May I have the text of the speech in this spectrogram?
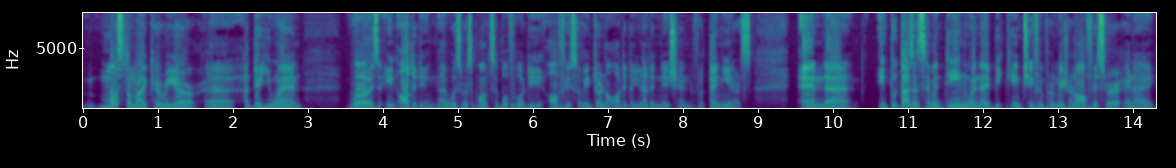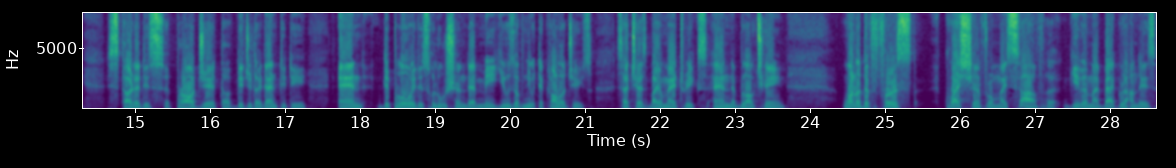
most of my career uh, at the UN was in auditing. I was responsible for the Office of Internal Audit of the United Nations for 10 years. And in 2017, when I became Chief Information Officer and I started this project of digital identity, and deployed the solution that make use of new technologies, such as biometrics and the blockchain. One of the first questions from myself, uh, given my background, is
